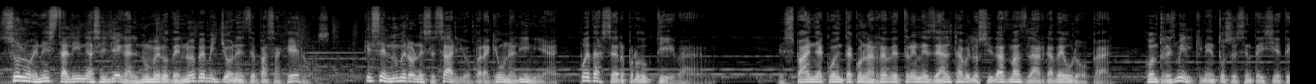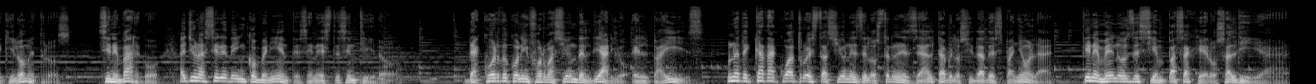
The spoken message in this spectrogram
Solo en esta línea se llega al número de 9 millones de pasajeros, que es el número necesario para que una línea pueda ser productiva. España cuenta con la red de trenes de alta velocidad más larga de Europa, con 3.567 kilómetros. Sin embargo, hay una serie de inconvenientes en este sentido. De acuerdo con información del diario El País, una de cada cuatro estaciones de los trenes de alta velocidad española tiene menos de 100 pasajeros al día.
